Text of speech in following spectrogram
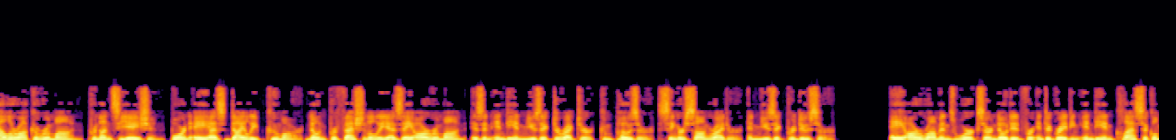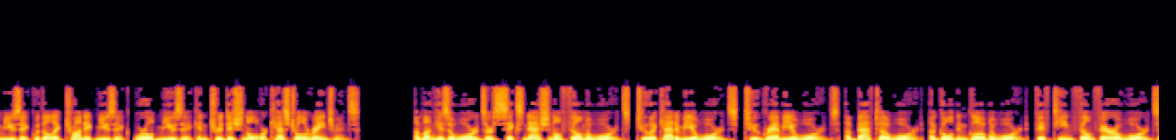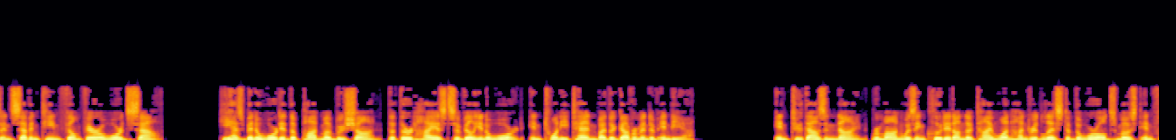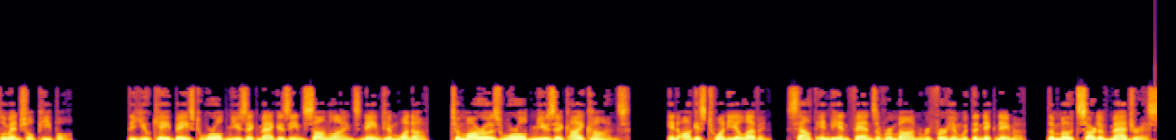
Allah Rakha Rahman pronunciation, born A.S. Dilip Kumar known professionally as A. R. Rahman, is an Indian music director, composer, singer-songwriter, and music producer. A. R. Rahman's works are noted for integrating Indian classical music with electronic music, world music and traditional orchestral arrangements. Among his awards are six National Film Awards, two Academy Awards, two Grammy Awards, a BAFTA Award, a Golden Globe Award, 15 Filmfare Awards and 17 Filmfare Awards South. He has been awarded the Padma Bhushan, the third highest civilian award, in 2010 by the Government of India. In 2009, Rahman was included on the Time 100 list of the world's most influential people. The UK-based world music magazine Songlines named him one of Tomorrow's World Music Icons in August 2011. South Indian fans of Rahman refer him with the nickname of the Mozart of Madras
